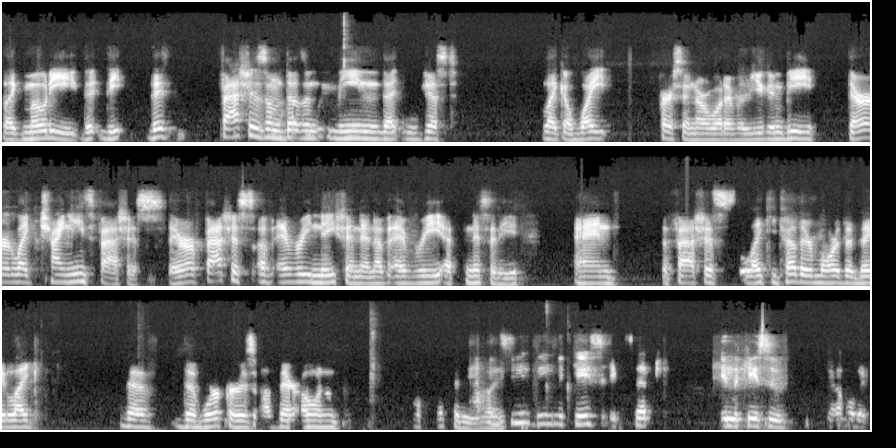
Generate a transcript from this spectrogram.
like Modi. The, the, the fascism doesn't mean that you're just like a white person or whatever. You can be. There are like Chinese fascists. There are fascists of every nation and of every ethnicity, and the fascists like each other more than they like the the workers of their own ethnicity. I can Like, see it being the case, except in the case of. you know, like,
